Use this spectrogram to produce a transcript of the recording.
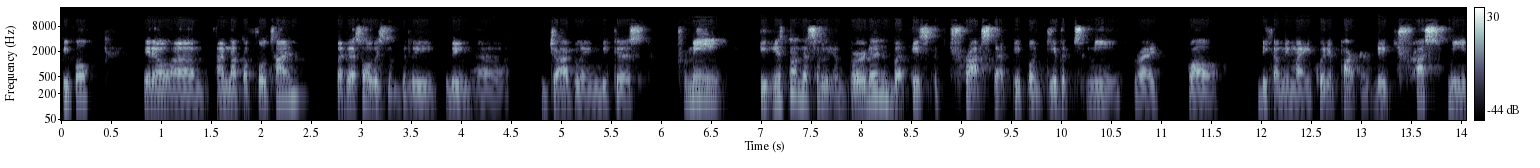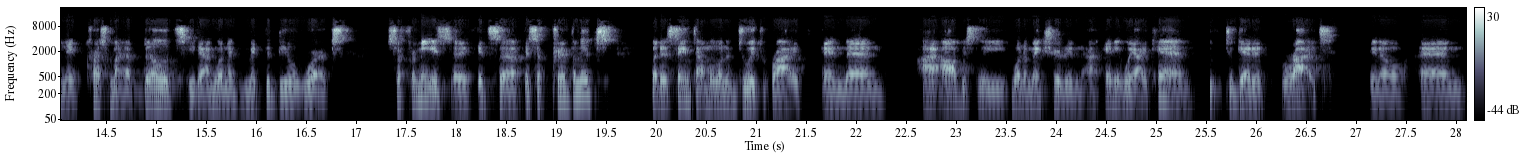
people. You know, um, I'm not a full time, but that's always really being uh, juggling because for me, it's not necessarily a burden, but it's the trust that people give it to me, right? While becoming my equity partner, they trust me and they trust my ability that I'm going to make the deal works. So for me, it's a, it's a it's a privilege, but at the same time, I want to do it right, and then I obviously want to make sure in uh, any way I can to get it right, you know, and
